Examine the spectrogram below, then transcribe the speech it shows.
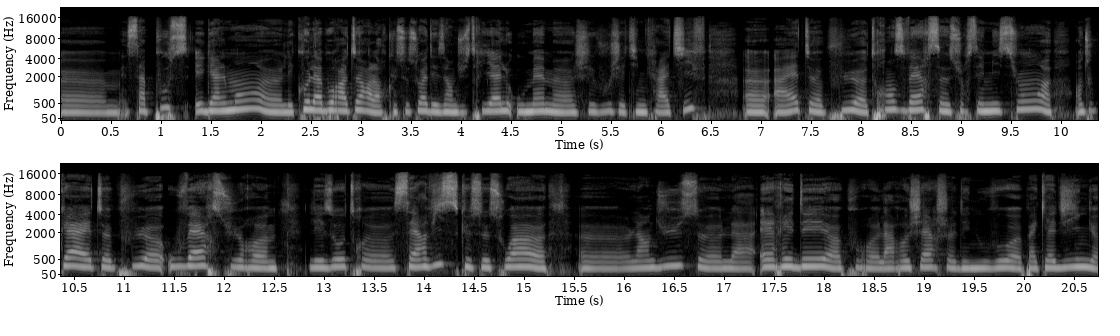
euh, ça pousse également euh, les collaborateurs, alors que ce soit des industriels ou même chez vous, chez Team Créatif, à être plus transverses sur ces missions, en tout cas à être plus ouverts sur les autres services, que ce soit l'Indus, la R&D pour la recherche des nouveaux packaging,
